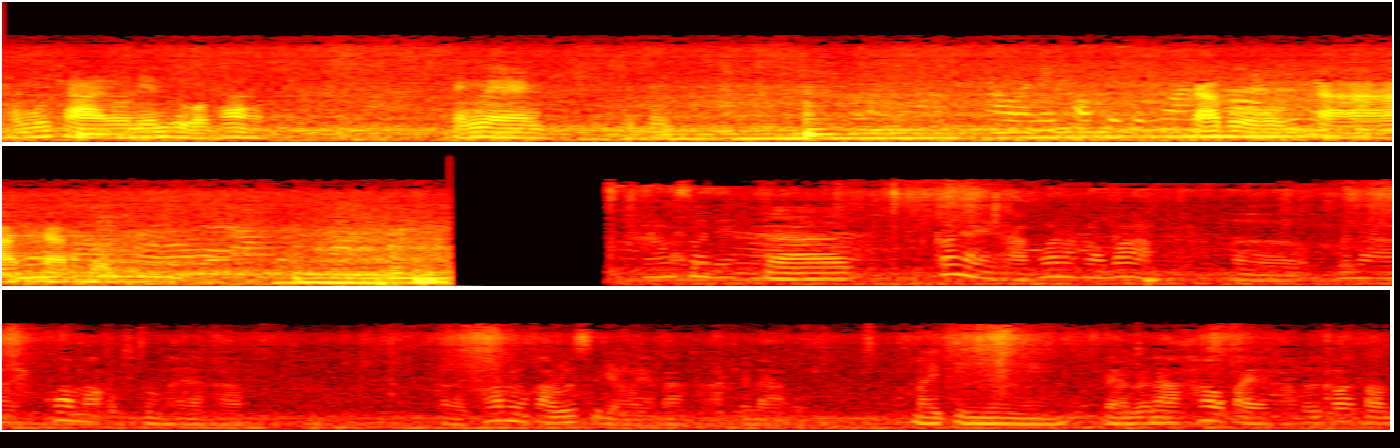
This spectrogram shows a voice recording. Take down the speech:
ของผู้ชายเราเน้นสุขภาพ แข็งแรงค่ะวันนี้ขอบคุณคุณพ่อนะะครับผมครับครับผม ก็อยากถามพ่อนะครับว่าเออเวลาพ่อมาอบสมุนไพรนะครับเออพ่อมีความรู้สึกอย่างไรบ้างครับเวลาอบหมายถึงยังไงแต่เวลาเข้าไปครับแล้วก็ตอน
